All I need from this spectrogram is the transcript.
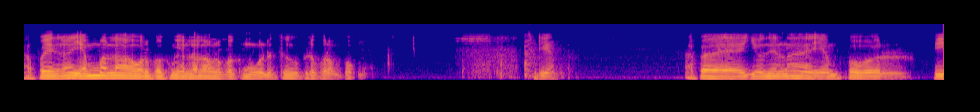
அப்போ இதெல்லாம் எம் எல்லாம் ஒரு பக்கமும் எல்லாம் ஒரு பக்கமும் எடுத்து ஒப்பிட போகிறோம் இப்போ. சரியா? அப்போ இங்கே வந்து என்னென்னா எம் பவர் பி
